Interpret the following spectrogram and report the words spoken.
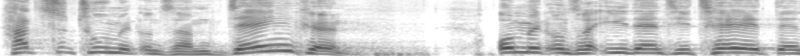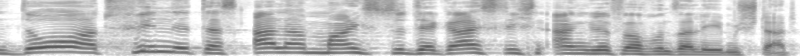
hat zu tun mit unserem Denken und mit unserer Identität, denn dort findet das allermeiste der geistlichen Angriffe auf unser Leben statt.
